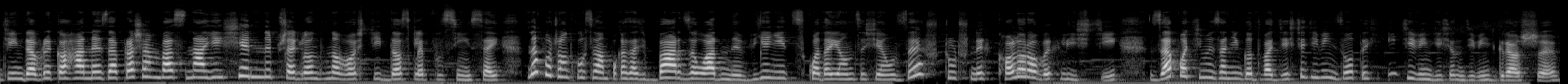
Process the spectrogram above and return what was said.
Dzień dobry kochane, zapraszam Was na jesienny przegląd nowości do sklepu Sinsei. Na początku chcę Wam pokazać bardzo ładny wieniec składający się ze sztucznych, kolorowych liści. Zapłacimy za niego 29 zł i 99 groszy.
